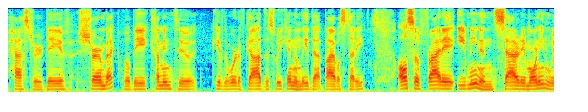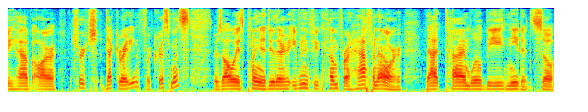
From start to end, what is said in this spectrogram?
Pastor Dave Schoenbeck will be coming to give the Word of God this weekend and lead that Bible study. Also, Friday evening and Saturday morning, we have our church decorating for Christmas. There's always plenty to do there. Even if you come for a half an hour, that time will be needed. So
